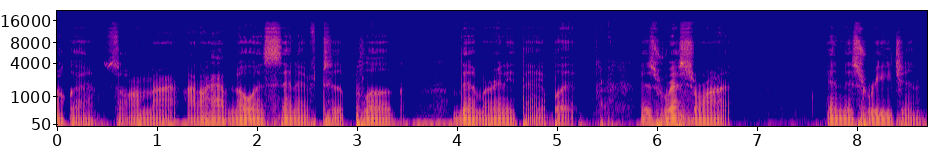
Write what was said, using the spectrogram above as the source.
Okay, so I'm not, I don't have no incentive to plug them or anything, but this restaurant in this region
